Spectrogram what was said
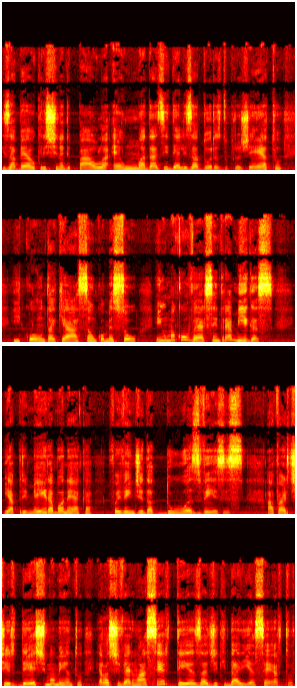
Isabel Cristina de Paula é uma das idealizadoras do projeto e conta que a ação começou em uma conversa entre amigas e a primeira boneca foi vendida duas vezes. A partir deste momento, elas tiveram a certeza de que daria certo.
